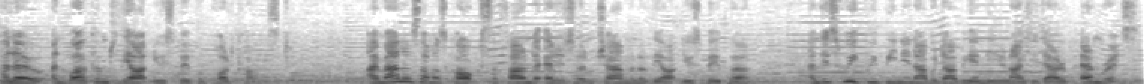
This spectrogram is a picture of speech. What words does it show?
Hello, and welcome to the Art Newspaper podcast. I'm Anna Somers Cocks, the founder, editor, and chairman of the Art Newspaper, and this week we've been in Abu Dhabi in the United Arab Emirates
